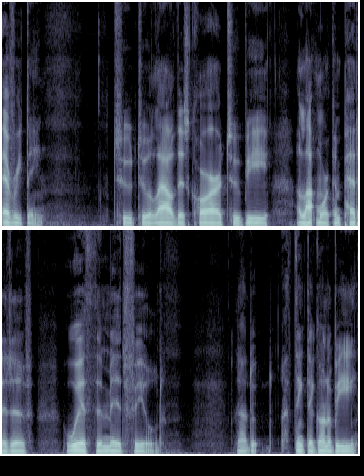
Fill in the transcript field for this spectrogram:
everything to to allow this car to be a lot more competitive with the midfield. Now, do, I think they're going to be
